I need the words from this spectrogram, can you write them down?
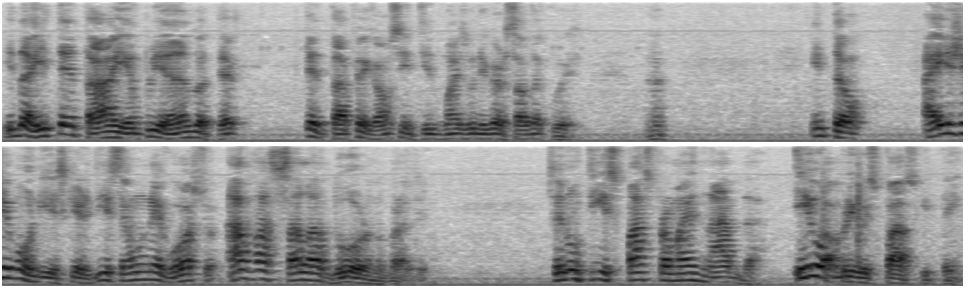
e daí tentar ir ampliando até tentar pegar um sentido mais universal da coisa. Né? Então, a hegemonia esquerdista é um negócio avassalador no Brasil. Você não tinha espaço para mais nada. Eu abri o espaço que tem.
